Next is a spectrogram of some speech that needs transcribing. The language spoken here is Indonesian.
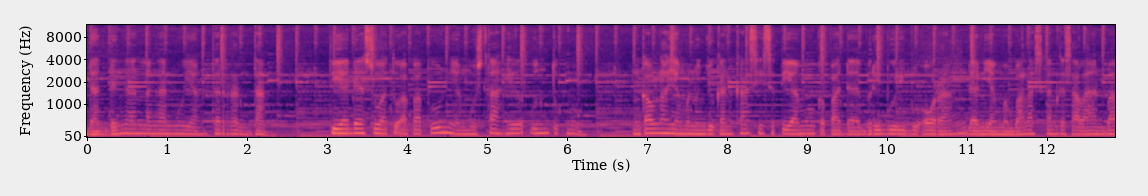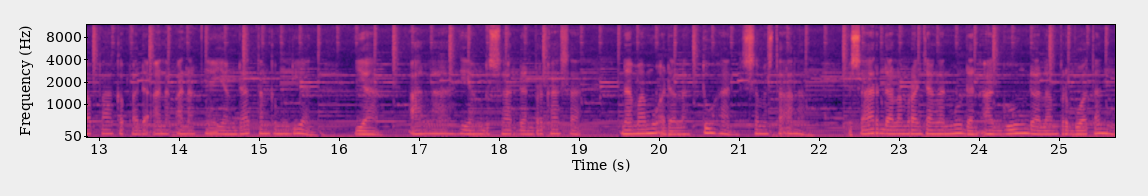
dan dengan lenganmu yang terentang. Tiada suatu apa pun yang mustahil untukmu. Engkaulah yang menunjukkan kasih setiamu kepada beribu-ribu orang dan yang membalaskan kesalahan Bapa kepada anak-anaknya yang datang kemudian. Ya Allah yang besar dan perkasa, namamu adalah Tuhan semesta alam besar dalam rancanganmu dan agung dalam perbuatanmu.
